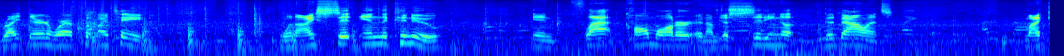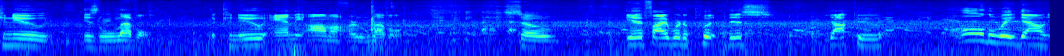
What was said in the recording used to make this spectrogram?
right there to where I put my tape, when I sit in the canoe in flat, calm water and I'm just sitting up, good balance, my canoe is level. The canoe and the ama are level. So if I were to put this iako all the way down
